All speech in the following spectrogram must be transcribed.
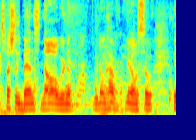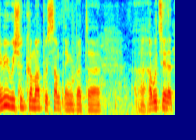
especially bands. No, we're not. We don't have. You know. So maybe we should come up with something. But uh, uh, I would say that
